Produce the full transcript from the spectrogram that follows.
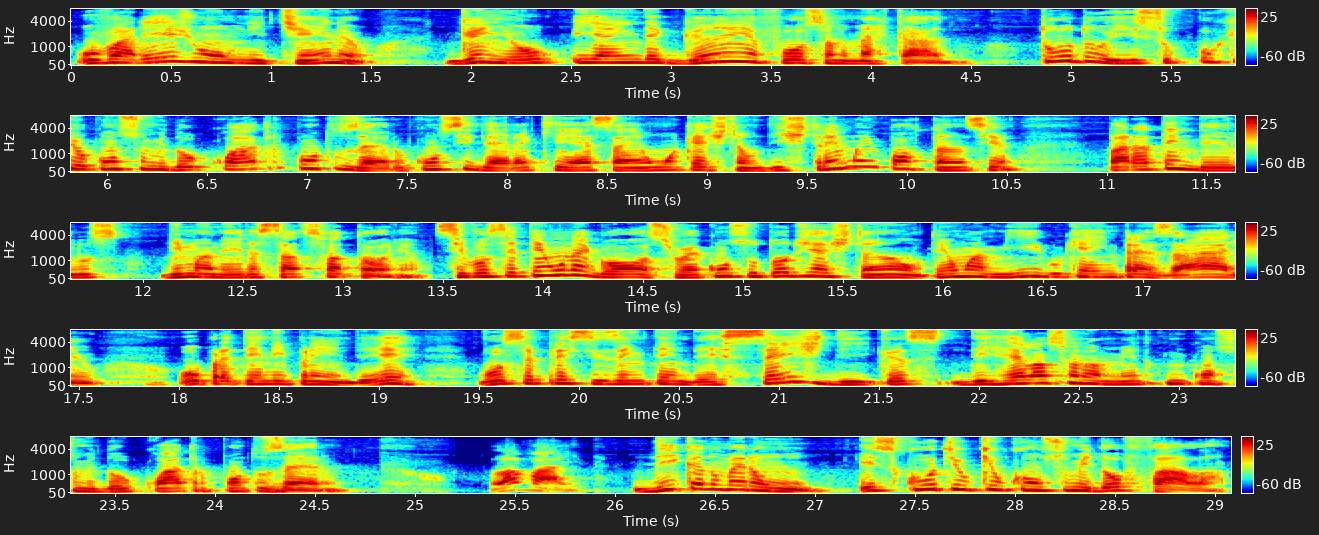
O varejo omnichannel ganhou e ainda ganha força no mercado. Tudo isso porque o consumidor 4.0 considera que essa é uma questão de extrema importância para atendê-los de maneira satisfatória. Se você tem um negócio, é consultor de gestão, tem um amigo que é empresário ou pretende empreender, você precisa entender seis dicas de relacionamento com o consumidor 4.0. Lá vai. Dica número 1: um, escute o que o consumidor fala.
